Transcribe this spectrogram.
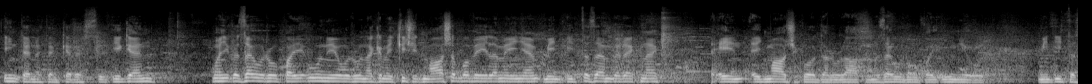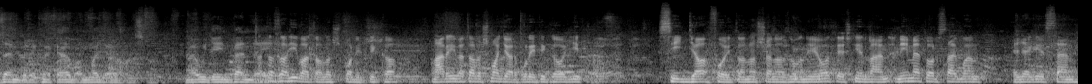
Interneten keresztül, igen. Mondjuk az Európai Unióról nekem egy kicsit másabb a véleményem, mint itt az embereknek. Én egy másik oldalról látom az Európai Uniót, mint itt az embereknek el van magyarázva. Mert ugye én benne Hát az a hivatalos politika, már a hivatalos magyar politika, hogy itt szidja folytonosan az uniót, és nyilván Németországban egy egészen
